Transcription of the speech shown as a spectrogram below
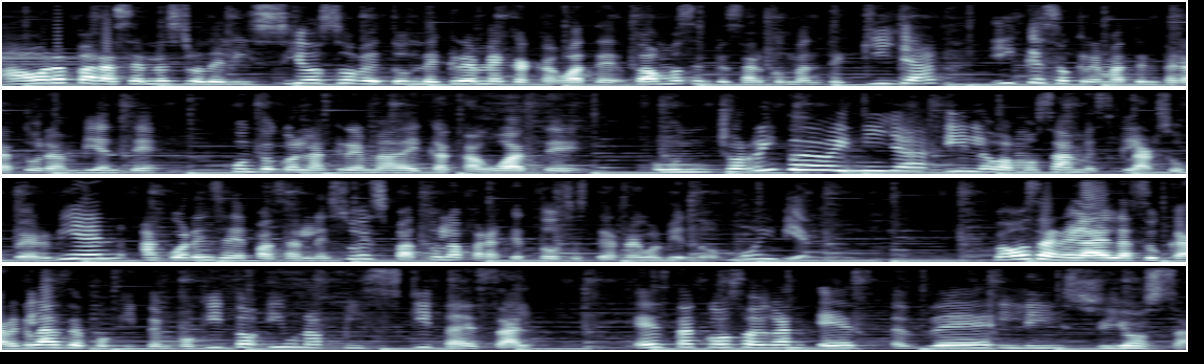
Ahora para hacer nuestro delicioso betún de crema de cacahuate vamos a empezar con mantequilla y queso crema a temperatura ambiente junto con la crema de cacahuate, un chorrito de vainilla y lo vamos a mezclar súper bien. Acuérdense de pasarle su espátula para que todo se esté revolviendo muy bien. Vamos a agregar el azúcar glass de poquito en poquito y una pizquita de sal. Esta cosa, oigan, es deliciosa.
